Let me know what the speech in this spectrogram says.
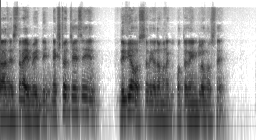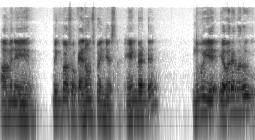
దాచేస్తారు అయిపోయింది. నెక్స్ట్ వచ్చేసి దివ్య వస్తుంది కదా మనకి కొత్తగా ఇంట్లోకి వస్తే. ఆమెని బిగ్ బాస్ ఒక అనౌన్స్మెంట్ చేస్తాను ఏంటంటే నువ్వు ఏ- ఎవరెవరు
